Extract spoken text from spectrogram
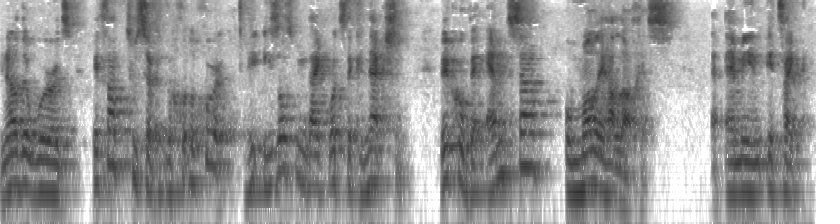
In other words, it's not two separate. He's also been like, what's the connection? I mean, it's like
